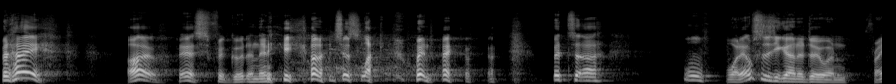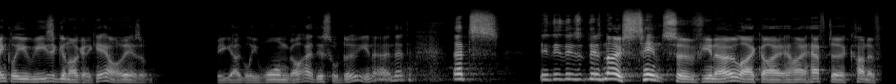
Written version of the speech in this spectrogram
But hey, oh, yes, for good. And then he kind of just like went back. But, uh, well, what else is he going to do? And frankly, he's not going to care. Oh, there's a big, ugly, warm guy. This will do, you know. That, that's, there's, there's no sense of, you know, like I, I have to kind of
